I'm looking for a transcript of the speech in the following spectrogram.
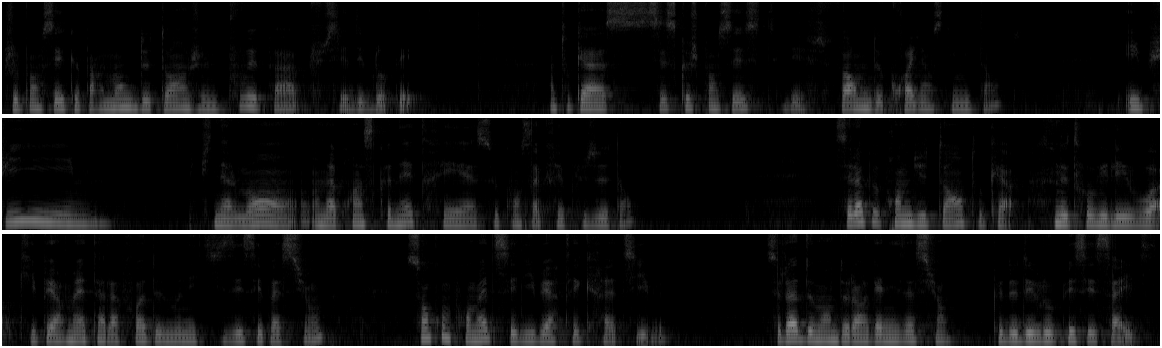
je pensais que par manque de temps, je ne pouvais pas plus les développer. En tout cas, c'est ce que je pensais, c'était des formes de croyances limitantes. Et puis, finalement, on apprend à se connaître et à se consacrer plus de temps. Cela peut prendre du temps, en tout cas, de trouver les voies qui permettent à la fois de monétiser ses passions sans compromettre ses libertés créatives. Cela demande de l'organisation que de développer ses sites,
